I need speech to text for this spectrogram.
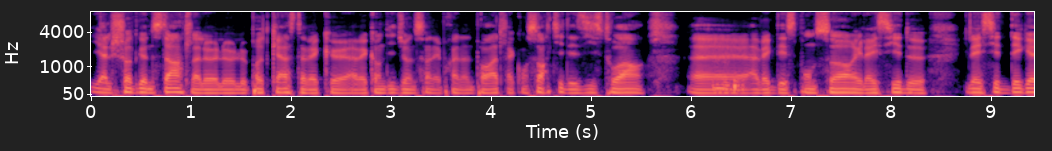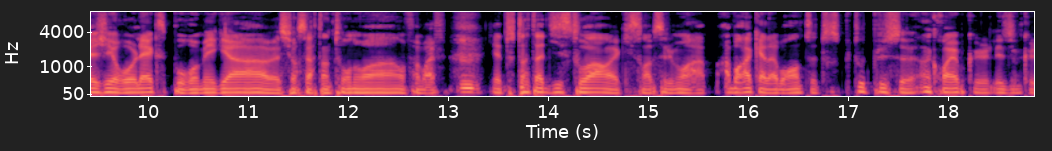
il y a le Shotgun Start là, le, le, le podcast avec euh, avec Andy Johnson et Brendan Porat là, qu'on sorti des histoires euh, mm-hmm. avec des sponsors. Il a essayé de, il a essayé de dégager Rolex pour Omega euh, sur certains tournois. Enfin bref, mm. il y a tout un tas d'histoires euh, qui sont absolument abracadabrantes, toutes, toutes plus incroyables que les unes que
